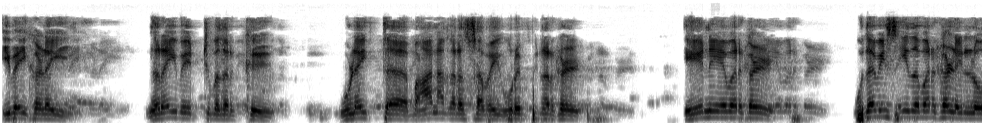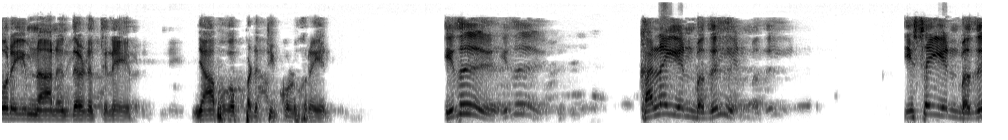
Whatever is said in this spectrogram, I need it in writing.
இவைகளை நிறைவேற்றுவதற்கு உழைத்த மாநகர சபை உறுப்பினர்கள் ஏனையவர்கள் உதவி செய்தவர்கள் எல்லோரையும் நான் இந்த இடத்திலே ஞாபகப்படுத்திக் கொள்கிறேன். இது இது கலை என்பது இசை என்பது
